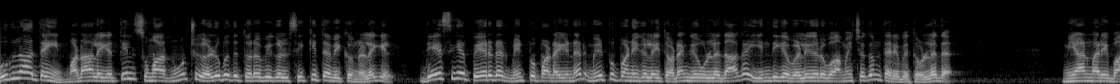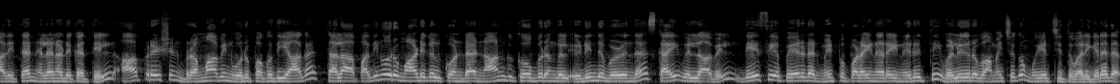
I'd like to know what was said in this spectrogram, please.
உஹ்லாதெயின் மடாலயத்தில் சுமார் நூற்று எழுபது துறவிகள் சிக்கி தவிக்கும் நிலையில் தேசிய பேரிடர் மீட்பு படையினர் மீட்பு பணிகளை தொடங்கியுள்ளதாக இந்திய வெளியுறவு அமைச்சகம் தெரிவித்துள்ளது. மியான்மரை பாதித்த நிலநடுக்கத்தில் ஆபரேஷன் பிரம்மாவின் ஒரு பகுதியாக தலா பதினோரு மாடிகள் கொண்ட நான்கு கோபுரங்கள் இடிந்து விழுந்த ஸ்கை வில்லாவில் தேசிய பேரிடர் மீட்பு படையினரை நிறுத்தி வெளியுறவு அமைச்சகம் முயற்சித்து வருகிறது.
